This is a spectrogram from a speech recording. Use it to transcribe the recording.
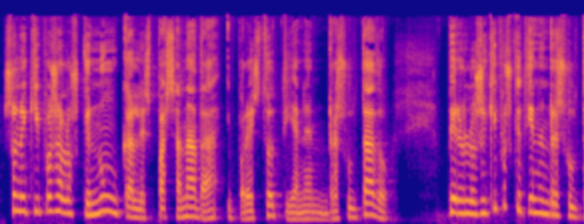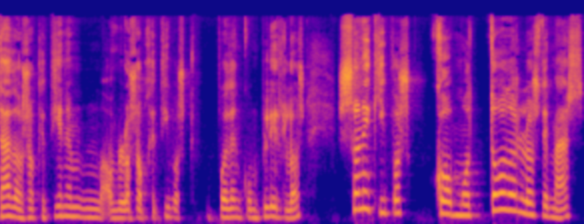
son equipos a los que nunca les pasa nada y por esto tienen resultado. Pero los equipos que tienen resultados o que tienen los objetivos que pueden cumplirlos son equipos como todos los demás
